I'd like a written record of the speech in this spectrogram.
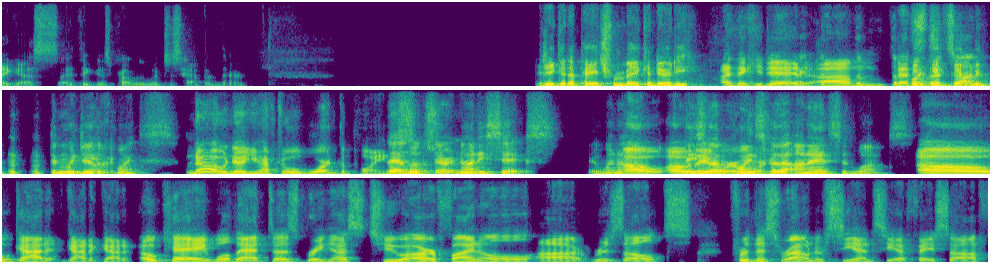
I guess I think is probably what just happened there. Did he get a page from Bacon Duty? I think he did. Wait, the- the- um, the, that's- points are that's- done. Didn't we do the points? No, no, you have to award the points. Yeah, look, they're at 96. It went up. Oh, oh, These they are the were points for the unanswered ones. Oh, got it, got it, got it. Okay, well, that does bring us to our final uh, results for this round of CNCF Face Off,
